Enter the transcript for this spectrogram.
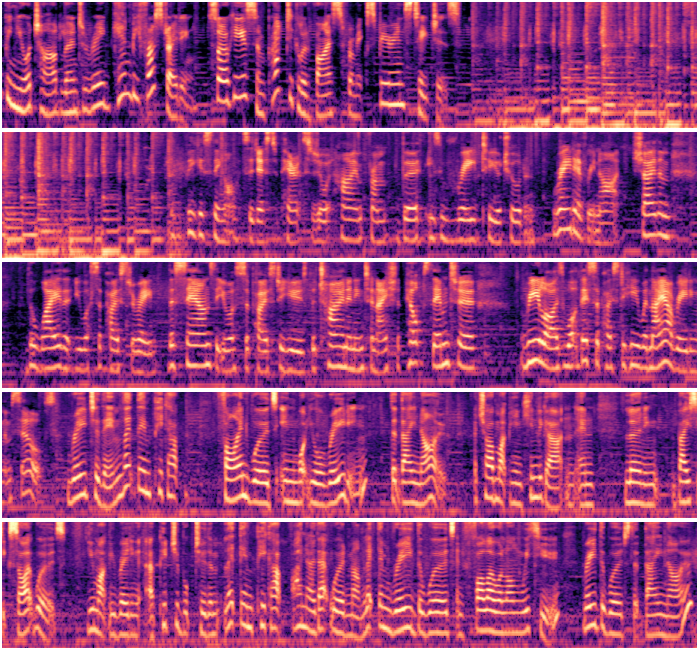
Helping your child learn to read can be frustrating, so here's some practical advice from experienced teachers. The biggest thing I would suggest to parents to do at home from birth is read to your children. Read every night. Show them the way that you are supposed to read, the sounds that you are supposed to use, the tone and intonation helps them to realise what they're supposed to hear when they are reading themselves. Read to them, let them pick up, find words in what you're reading that they know. A child might be in kindergarten and learning basic sight words. You might be reading a picture book to them. Let them pick up, I know that word, mum. Let them read the words and follow along with you. Read the words that they know.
